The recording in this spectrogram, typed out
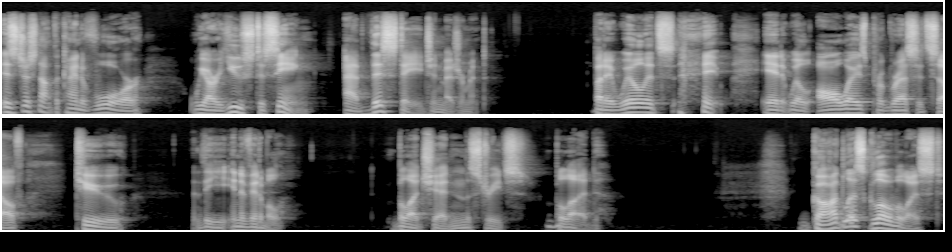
It's just not the kind of war we are used to seeing at this stage in measurement. But it will it's it, it will always progress itself to the inevitable bloodshed in the streets, blood. Godless globalists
